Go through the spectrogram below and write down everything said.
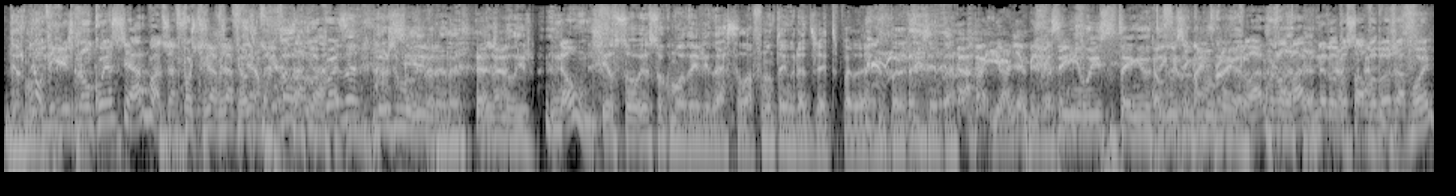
Deus me Não livre. digas não com esse ar, pá. Já, foste, já, já fizeste alguma coisa? Deus me livre, né? Deus me livre. Não. Eu sou, eu sou como o David Hasselhoff, não tenho grande jeito para, para representar. e olha, mesmo assim. Tenho isso, tenho, É tenho isso em comum com ele. Claro, mas lá está. Na do Salvador já foi.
